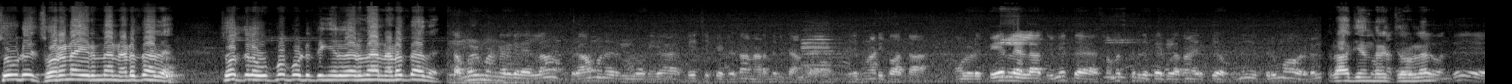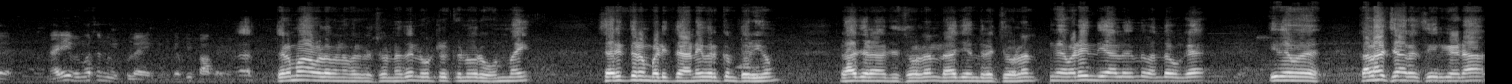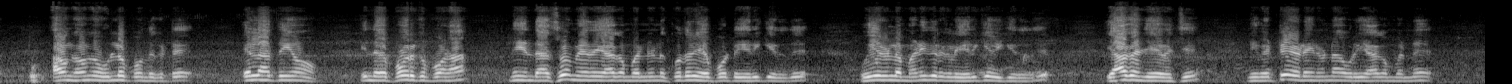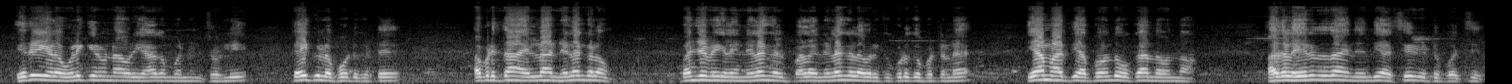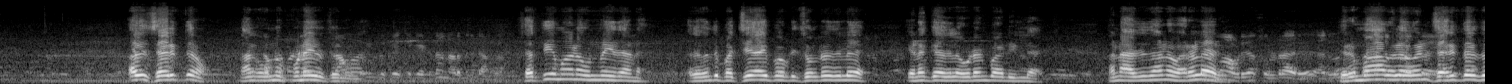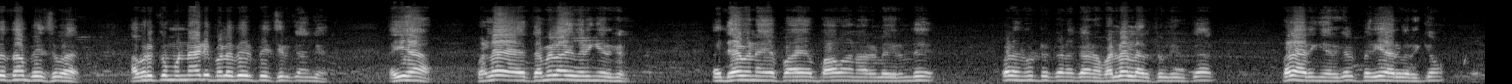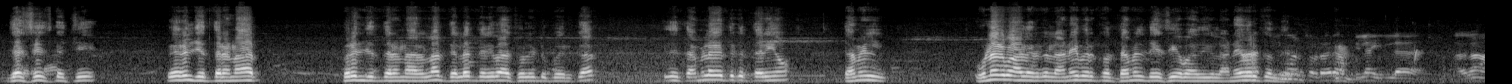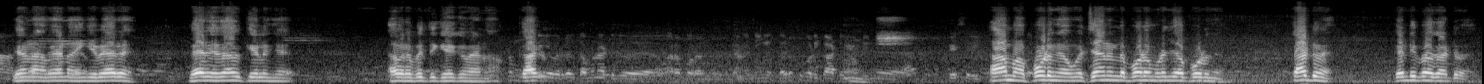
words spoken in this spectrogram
சூடு சொரணை இருந்தால் நடத்தாத. சோத்துல உப்பை போட்டு திங்கிறதா இருந்தால் நடத்தாத. தமிழ் மன்னர்கள் எல்லாம் பிராமணர்களுடைய பேச்சு கேட்டு தான் நடந்துக்கிட்டாங்க. இதுக்கு முன்னாடி பார்த்தா அவங்களுடைய பேர்ல எல்லாத்துலயுமே சமஸ்கிருத பேர்ல தான் இருக்கு அப்படின்னு திருமாவர்கள் ராஜேந்திர சோழன். வந்து நிறைய விமர்சனங்களுக்குள்ள இருக்கு. இது எப்படி பாக்குறீங்க திருமாவளவன் அவர்கள் சொன்னது நூற்றுக்கு நூறு உண்மை. சரித்திரம் படித்த அனைவருக்கும் தெரியும். ராஜராஜ சோழன் ராஜேந்திர சோழன். இங்கே வட இந்தியாவிலேருந்து வந்தவங்க. இதை கலாச்சார சீர்கேடாக அவங்கவுங்க உள்ளே பூந்துக்கிட்டு எல்லாத்தையும் இந்த போருக்கு போனால் நீ இந்த அஸ்வமேத யாகம் பண்ணுன்னு குதிரையை போட்டு எரிக்கிறது உயிருள்ள மனிதர்களை எரிக்க வைக்கிறது யாகம் செய்ய வச்சு நீ வெற்றி அடையணுன்னா ஒரு யாகம் பண்ணு எதிரிகளை ஒழிக்கணும்னா ஒரு யாகம் பண்ணுன்னு சொல்லி கைக்குள்ளே போட்டுக்கிட்டு அப்படித்தான் எல்லா நிலங்களும் பஞ்சமிகளின் நிலங்கள் பல நிலங்கள் அவருக்கு கொடுக்கப்பட்டன. ஏமாற்றி அப்போ வந்து உட்கார்ந்தவன் தான். அதில் இருந்து தான் இந்த இந்தியா சீர்கெட்டு போச்சு. அது சரித்திரம். நாங்கள் ஒன்றும் புனைவு சத்தியமான உண்மை தானே அதை வந்து பச்சையாக இப்போ அப்படி சொல்கிறதுல எனக்கு அதில் உடன்பாடு இல்லை. ஆனால் அதுதானே வரலாறு. திருமாவளவன் சரித்திரத்தை தான் பேசுவார். அவருக்கு முன்னாடி பல பேர் பேசியிருக்காங்க. ஐயா பல தமிழாய்வறிஞர்கள் தேவநாய பாய பாவானாரில் இருந்து பல நூற்றுக்கணக்கான வள்ளலார் சொல்லியிருக்கார். பல அறிஞர்கள் பெரியார் வரைக்கும் ஜஸ்டிஸ் கட்சி பெருஞ்சித்திரனார். பெருஞ்சித்திரனார் எல்லாம் தெள்ள தெளிவாக சொல்லிட்டு போயிருக்கார். இது தமிழகத்துக்கு தெரியும். தமிழ் உணர்வாளர்கள் அனைவருக்கும் தமிழ் தேசியவாதிகள் அனைவருக்கும் தெரியும். வேணாம் வேணாம். இங்கே வேற வேற ஏதாவது கேளுங்க. அவரை பற்றி கேட்க வேணாம். ஆமாம் போடுங்க. உங்கள் சேனலில் போட முடிஞ்சா போடுங்க. காட்டுவேன். கண்டிப்பாக காட்டுவேன்.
